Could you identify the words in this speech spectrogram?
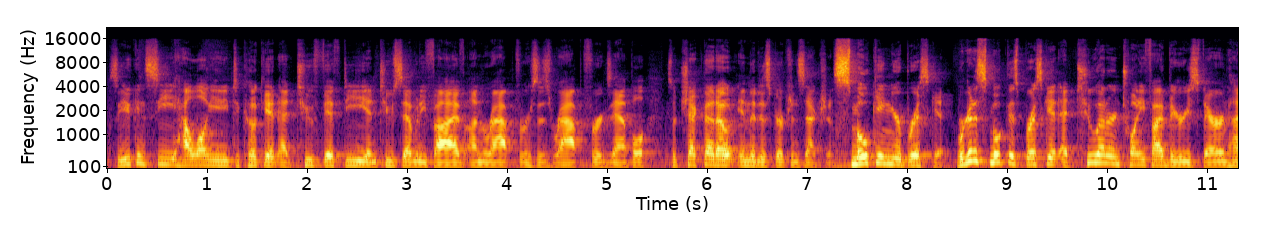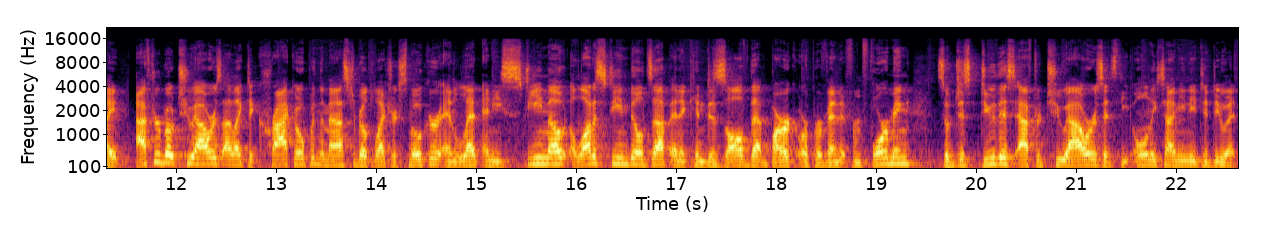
so you can see how long you need to cook it at 250 and 275, unwrapped versus wrapped, for example. So check that out in the description section. Smoking your brisket. We're gonna smoke this brisket at 225 degrees Fahrenheit. After about two hours, I like to crack open the Masterbuilt electric smoker and let any steam out. A lot of steam builds up and it can dissolve that bark or prevent it from forming. So just do this after two hours. It's the only time you need to do it.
